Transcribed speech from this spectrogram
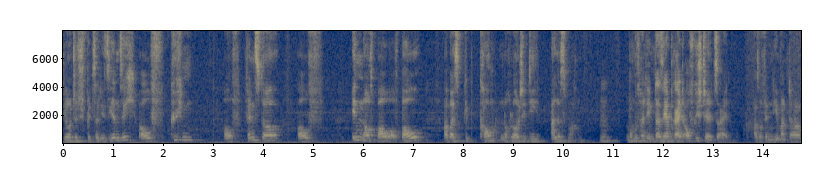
Die Leute spezialisieren sich auf Küchen, auf Fenster, auf Innenausbau, auf Bau. Aber es gibt kaum noch Leute, die alles machen. Mhm. Man muss halt eben da sehr breit aufgestellt sein. Also wenn jemand da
